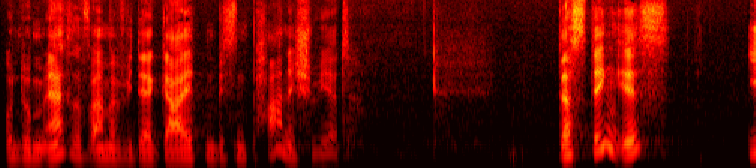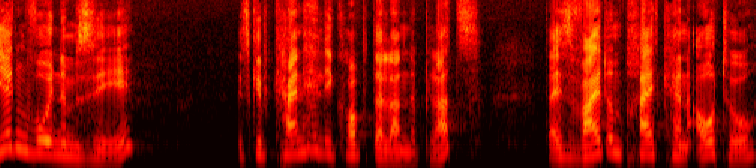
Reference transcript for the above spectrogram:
Und du merkst auf einmal, wie der Guide ein bisschen panisch wird. Das Ding ist, irgendwo in einem See, es gibt keinen Helikopterlandeplatz, da ist weit und breit kein Auto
